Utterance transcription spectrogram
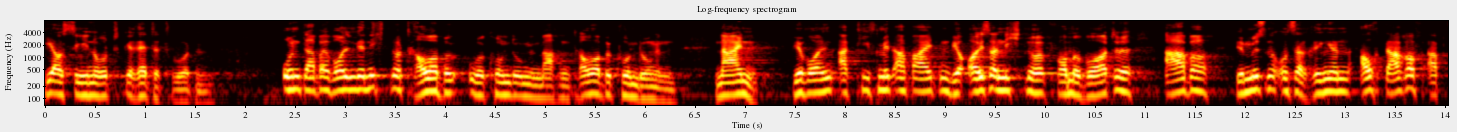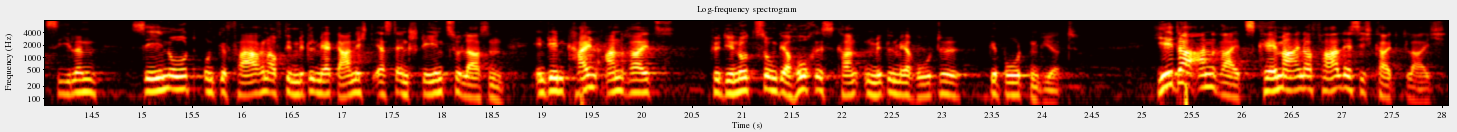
die aus Seenot gerettet wurden. Und dabei wollen wir nicht nur Trauerbeurkundungen machen, Trauerbekundungen. Nein, wir wollen aktiv mitarbeiten. Wir äußern nicht nur fromme Worte, aber wir müssen unser Ringen auch darauf abzielen, Seenot und Gefahren auf dem Mittelmeer gar nicht erst entstehen zu lassen, indem kein Anreiz für die Nutzung der hochriskanten Mittelmeerroute geboten wird. Jeder Anreiz käme einer Fahrlässigkeit gleich.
